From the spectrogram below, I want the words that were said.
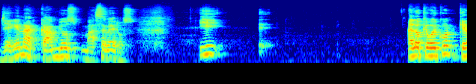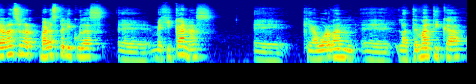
lleguen a cambios más severos. Y eh, a lo que voy con. Quiero mencionar varias películas eh, mexicanas eh, que abordan eh, la temática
